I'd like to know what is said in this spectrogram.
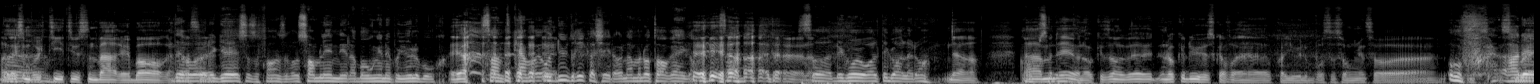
har, liksom brukt 10 000 hver i baren. Det var altså. det gøyeste som fantes, å samle inn de der bongene på julebord. Ja. Sant? Og du drikker ikke i dag? Nei, men da tar jeg den. sant? Så det går jo alltid galt, da. Ja. Nei, men det er jo noe sånn Noe du husker fra, fra julebordsesongen, så Uff. så Ja, det,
